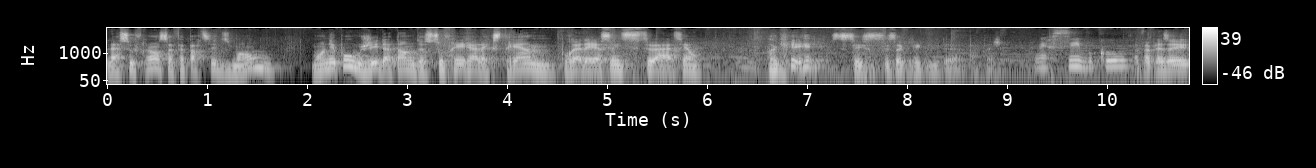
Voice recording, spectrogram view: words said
la souffrance, ça fait partie du monde, mais on n'est pas obligé d'attendre de souffrir à l'extrême pour adresser une situation. OK? C'est c'est ça que j'ai le goût de partager. Merci beaucoup. Ça fait plaisir.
